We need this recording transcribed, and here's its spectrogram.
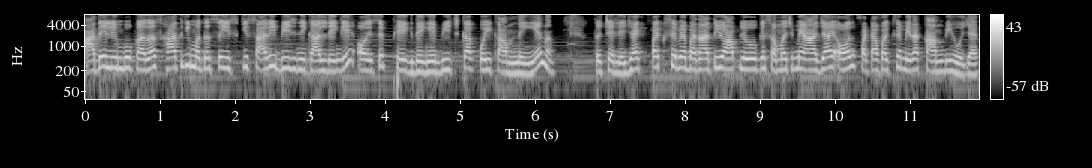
आधे नींबू का रस, हाथ की मदद से इसकी सारी बीज निकाल देंगे और इसे फेंक देंगे, बीज का कोई काम नहीं है ना। तो चलिए, झटपट से मैं बनाती हूँ, आप लोगों के समझ में आ जाए और फटाफट से मेरा काम भी हो जाए।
